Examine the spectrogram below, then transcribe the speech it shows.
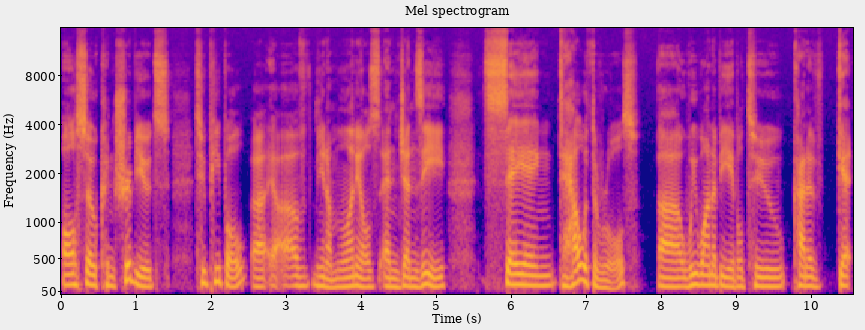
also contributes to people uh, of you know millennials and Gen Z saying to hell with the rules uh, we want to be able to kind of get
